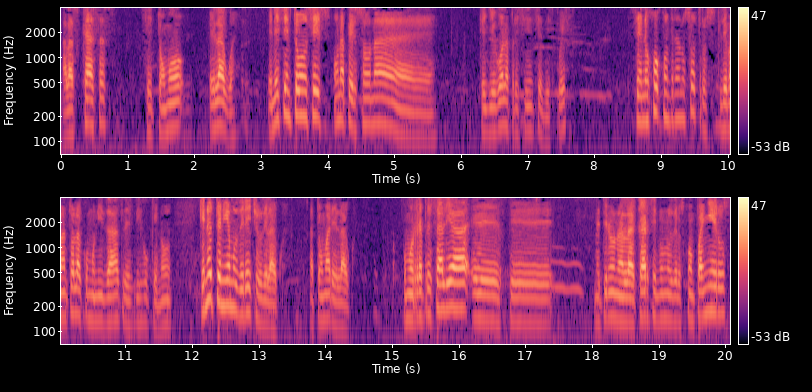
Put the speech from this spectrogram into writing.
a las casas, se tomó el agua. En ese entonces, una persona eh, que llegó a la presidencia después, se enojó contra nosotros, levantó a la comunidad, les dijo que no, que no teníamos derecho del agua, a tomar el agua. Como represalia, este, metieron a la cárcel uno de los compañeros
